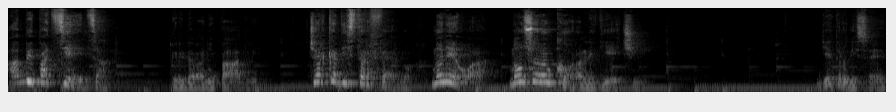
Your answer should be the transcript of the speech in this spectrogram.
Abbi pazienza! gridavano i padri. Cerca di star fermo, non è ora, non sono ancora le dieci. Dietro di sé,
